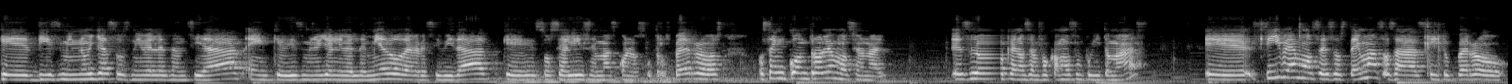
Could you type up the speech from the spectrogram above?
que disminuya sus niveles de ansiedad, en que disminuya el nivel de miedo, de agresividad, que socialice más con los otros perros, o sea, en control emocional. Es lo que nos enfocamos un poquito más. Eh, sí vemos esos temas, o sea, si tu perro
